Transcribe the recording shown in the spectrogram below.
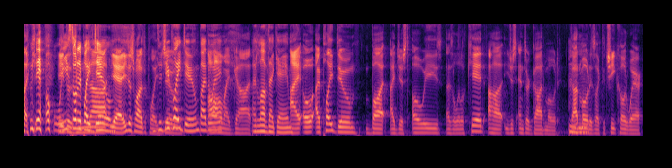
like Yeah, well, he just does wanted to play Doom. Yeah, he just wanted to play. Did you play Doom, by the way? Oh my god, I love that game. I oh I played Doom, but I just always, as a little kid, uh, you just enter God mode. God Mm-hmm. mode is like the cheat code where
